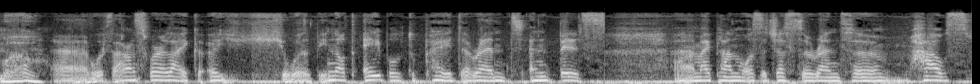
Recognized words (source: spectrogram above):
Wow. Uh, with the answer like uh, you will be not able to pay the rent and bills. Uh, my plan was just to rent um, house,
